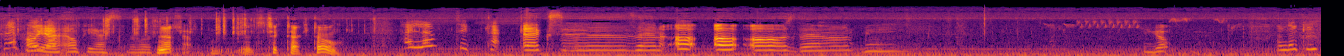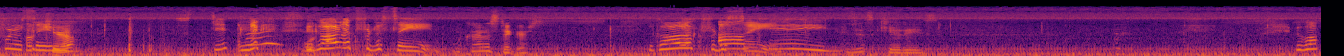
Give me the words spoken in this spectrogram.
Can I Oh yeah, this? LPS, the little Yeah. pet shop. It's tic tac toe. I love Tic Tac. X's and oh oh ohs that haunt me. There you go. I'm looking for the Look, same. Kira. I'm look, we gotta look for the same. What kind of stickers? We gotta look for the same. Just kitties. We go. Look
